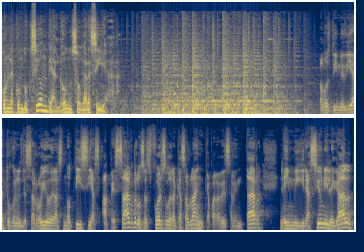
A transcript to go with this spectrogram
con la conducción de Alonso García. Vamos de inmediato con el desarrollo de las noticias. A pesar de los esfuerzos de la Casa Blanca para desalentar la inmigración ilegal,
